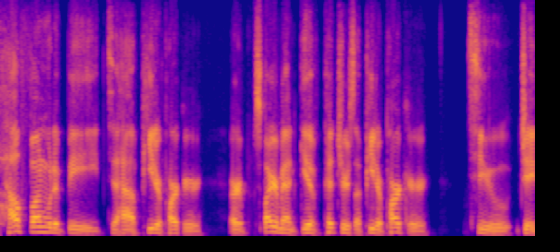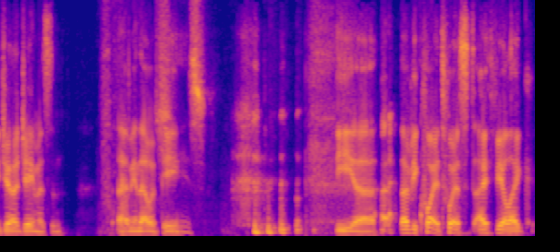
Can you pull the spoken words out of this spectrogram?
how fun would it be to have Peter Parker or Spider-Man give pictures of Peter Parker to J. Jonah Jameson? I mean, that would be Jeez. the uh, that'd be quite a twist. I feel like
